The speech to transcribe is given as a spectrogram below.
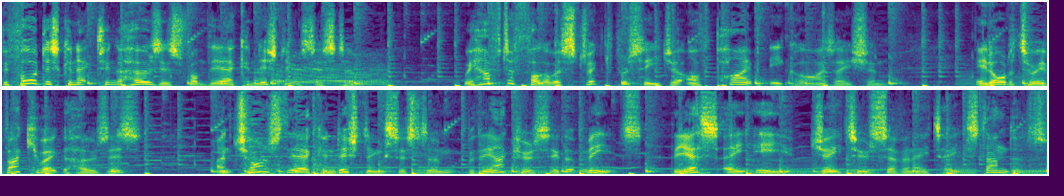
Before disconnecting the hoses from the air conditioning system, we have to follow a strict procedure of pipe equalisation in order to evacuate the hoses and charge the air conditioning system with the accuracy that meets the SAE J2788 standards.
